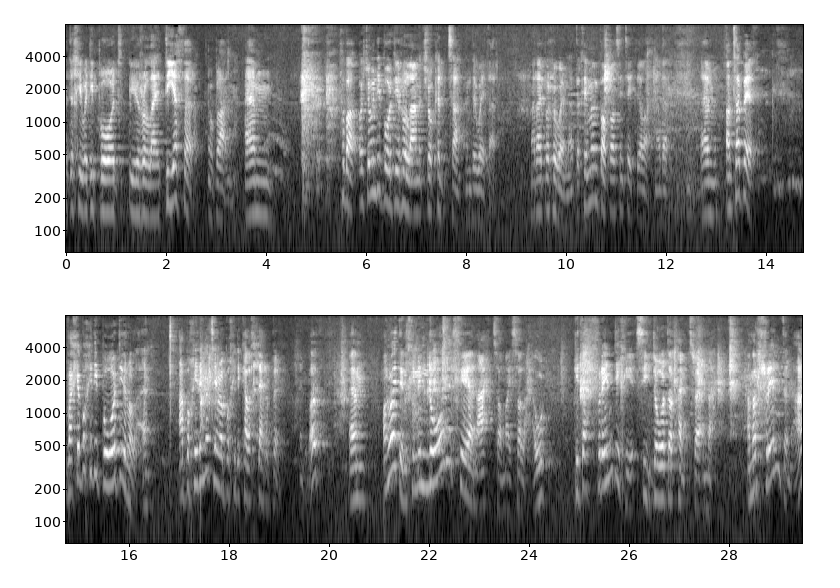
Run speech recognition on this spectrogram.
ydych chi wedi bod i rolau diethyr o blaen. Um, chyba, os rhywun wedi bod i rolau am y tro cyntaf yn ddiweddar, mae rhaid bod rhywun, a dych chi'n mynd bobl sy'n teithio lot, na da. Um, ond ta beth, falle bod chi wedi bod i rolau, a bod chi ddim yn teimlo bod chi wedi cael eich derbyn. Chi'n gwybod? Um, ond wedyn, chi'n mynd nôl i'r lle yna eto maes o law, gyda ffrind i chi sy'n dod o'r pentre yna. A mae'r ffrind yna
